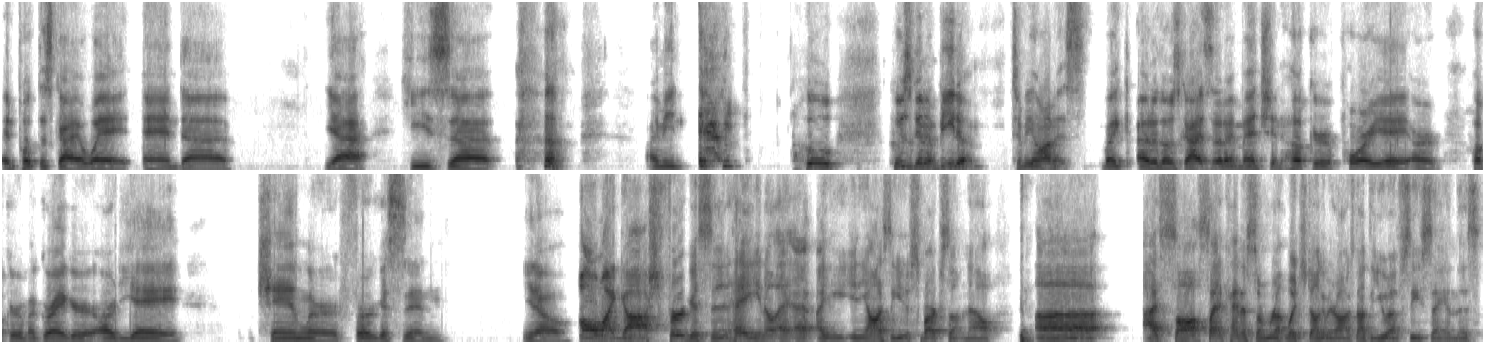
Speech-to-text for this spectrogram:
and put this guy away. And uh, yeah, he's. Uh, I mean, who who's gonna beat him? To be honest, like out of those guys that I mentioned, Hooker, Poirier, or Hooker, McGregor, RDA, Chandler, Ferguson. You know. Oh my gosh, Ferguson! Hey, you know, I, I, I honestly, you just sparked something now. Uh, I saw some, kind of some, which don't get me wrong, it's not the UFC saying this,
